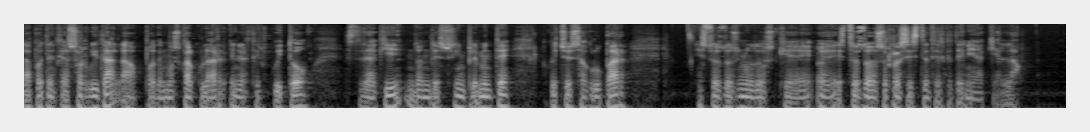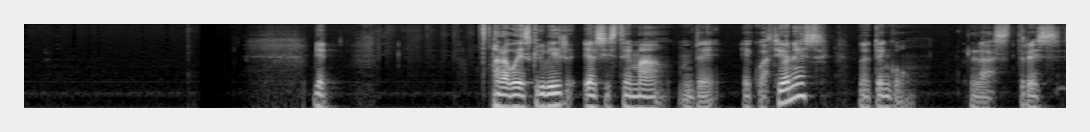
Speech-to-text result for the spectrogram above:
la potencia absorbida la podemos calcular en el circuito este de aquí, donde simplemente lo que he hecho es agrupar estos dos nudos que, eh, estos dos resistencias que tenía aquí al lado. Bien, ahora voy a escribir el sistema de ecuaciones donde tengo las tres,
